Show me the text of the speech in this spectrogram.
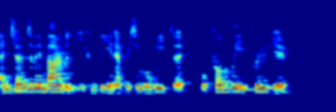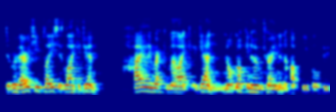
In terms of an environment that you can be in every single week that will probably improve you, there are very few places like a gym. Highly recommend, like, again, not knocking home training. I have people who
